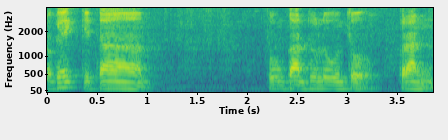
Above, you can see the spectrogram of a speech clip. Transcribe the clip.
Oke kita bongkar dulu untuk keran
